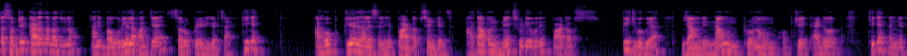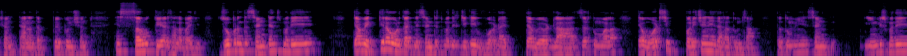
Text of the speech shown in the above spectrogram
तर सब्जेक्ट काढायचा बाजूला आणि उरलेला भाग जे आहे सर्व प्रेडिकेटचा आहे. ठीक आहे? आय होप क्लिअर झालं असेल हे पार्ट ऑफ सेंटेन्स आता आपण नेक्स्ट व्हिडिओमध्ये पार्ट ऑफ स्पीच बघूया ज्यामध्ये नाऊन प्रोनाऊन ऑब्जेक्ट ॲडवर्ब ठीक आहे? कंजक्शन त्यानंतर प्रिपोजिशन हे सर्व क्लिअर झालं पाहिजे. जोपर्यंत सेंटेन्समध्ये त्या व्यक्तीला ओळखत नाही सेंटेन्समधील जे काही वर्ड आहेत त्या वर्डला जर तुम्हाला त्या वर्डशी परिचय नाही झाला तुमचा तर तुम्ही सेंट इंग्लिशमध्ये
